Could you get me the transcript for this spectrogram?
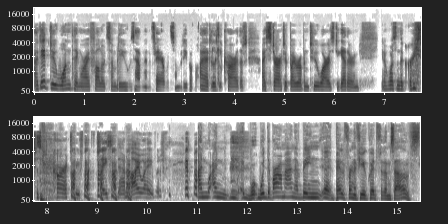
i did do one thing where i followed somebody who was having an affair with somebody but i had a little car that i started by rubbing two wires together and you know wasn't the greatest car to be chasing down a highway but and and would the barman have been uh, pilfering a few quid for themselves?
